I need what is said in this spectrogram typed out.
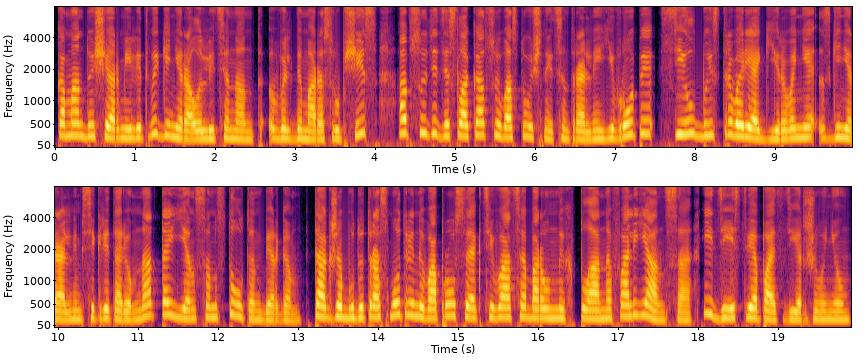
Командующий армией Литвы генерал-лейтенант Вальдемарас Рупшис обсудит дислокацию Восточной и Центральной Европе сил быстрого реагирования с генеральным секретарем НАТО Йенсом Столтенбергом. Также будут рассмотрены вопросы активации оборонных планов Альянса и действия по сдерживанию.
